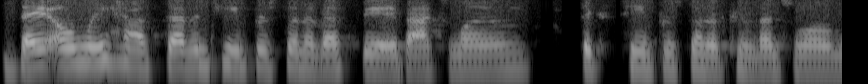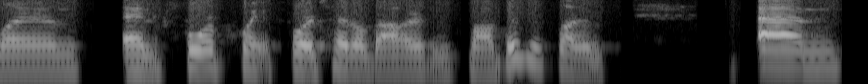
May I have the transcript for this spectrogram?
they only have 17% of SBA backed loans, 16% of conventional loans, and 4.4 total dollars in small business loans. Um,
